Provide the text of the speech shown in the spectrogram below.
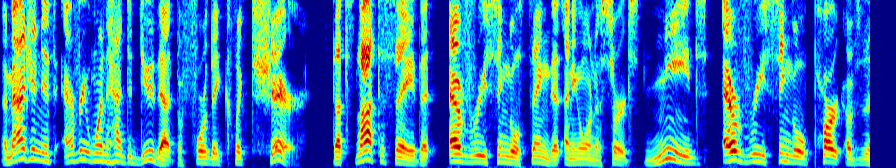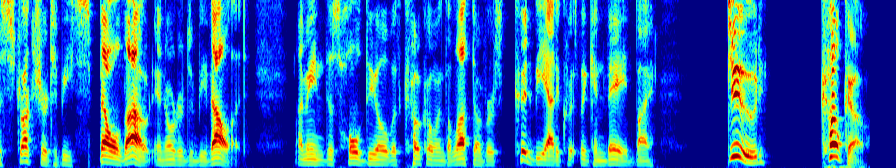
Imagine if everyone had to do that before they clicked share. That's not to say that every single thing that anyone asserts needs every single part of the structure to be spelled out in order to be valid. I mean, this whole deal with Coco and the leftovers could be adequately conveyed by, Dude, Coco!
